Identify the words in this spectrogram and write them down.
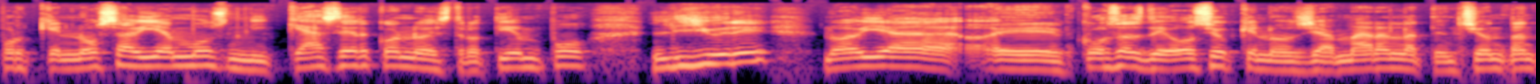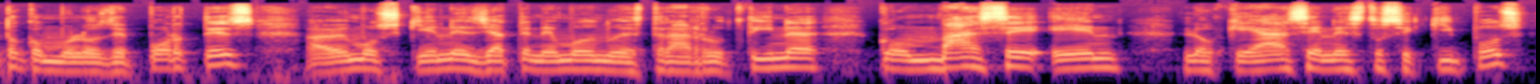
porque no sabíamos ni qué hacer con nuestro tiempo libre, no había eh, cosas de ocio que nos llamaran la atención tanto como los deportes. Sabemos quienes ya tenemos nuestra rutina con base en lo que hacen estos equipos.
